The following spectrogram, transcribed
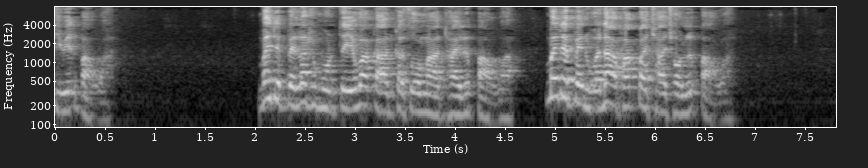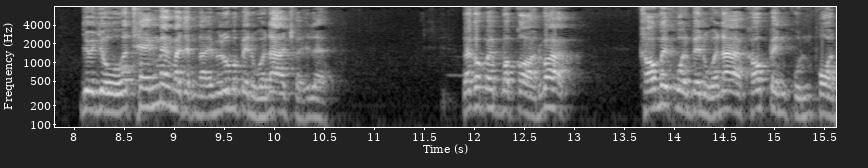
ชีวิตหรือเปล่าวะไม่ได้เป็นรัฐมนตรีว่าการกระทรวงมหาดไทยหรือเปล่าวะไม่ได้เป็นหัวหน้าพรรคประชาชนหรือเปล่าวะอยู่ๆว่าแทงแม่งมาจากไหน ไม่รู้มาเป็นหัวหน้าเฉยเลย แล้วก็ไปประกอบว่า เขาไม่ควรเป็นหัวหน้า เขาเป็นขุนพล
